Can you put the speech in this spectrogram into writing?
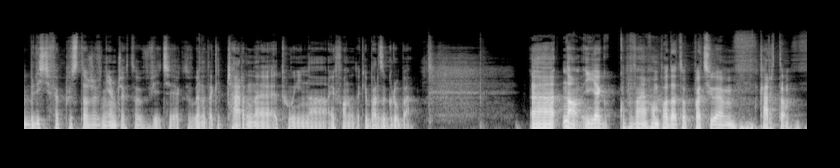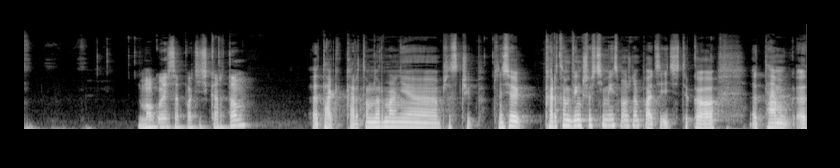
byliście w Apple Store w Niemczech, to wiecie jak to wygląda, takie czarne etui na iPhony, takie bardzo grube. E, no i jak kupowałem HomePoda, to płaciłem kartą. Mogłeś zapłacić kartą? E, tak, kartą normalnie przez chip. W sensie Kartą w większości miejsc można płacić, tylko e, tam e,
